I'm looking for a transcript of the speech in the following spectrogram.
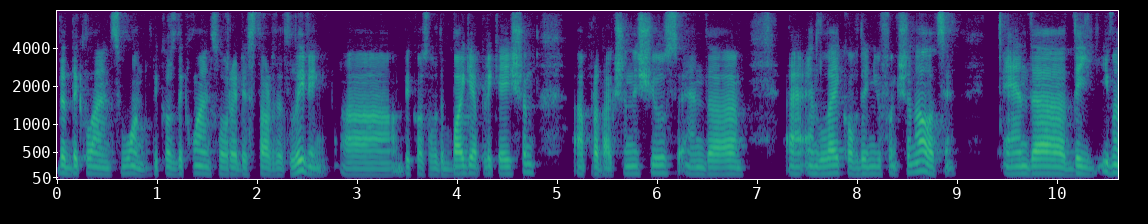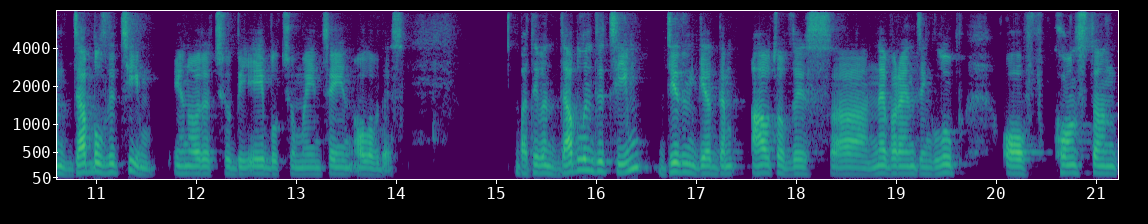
that the clients want because the clients already started leaving uh, because of the buggy application, uh, production issues, and, uh, and lack of the new functionality. And uh, they even doubled the team in order to be able to maintain all of this. But even doubling the team didn't get them out of this uh, never-ending loop of constant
